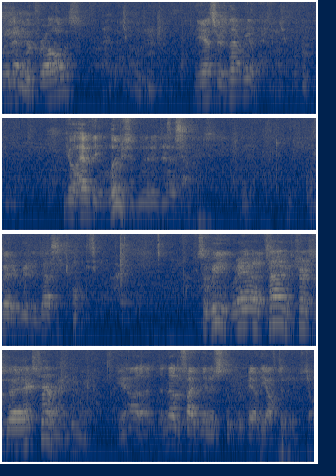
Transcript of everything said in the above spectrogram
Would that work for all of us? The answer is not really. You'll have the illusion that it does, but it really doesn't. So we ran out of time in terms of that experiment, didn't we? Yeah, another five minutes to prepare the afternoon chart.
